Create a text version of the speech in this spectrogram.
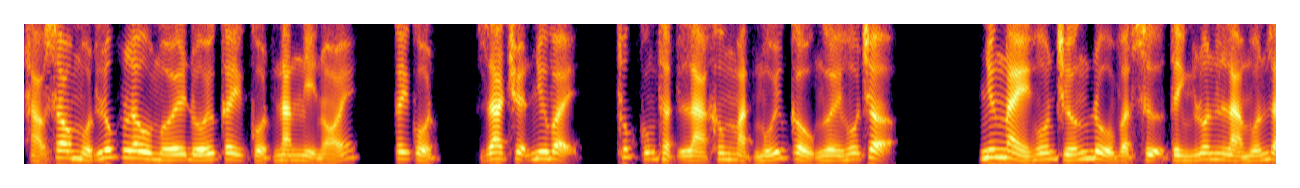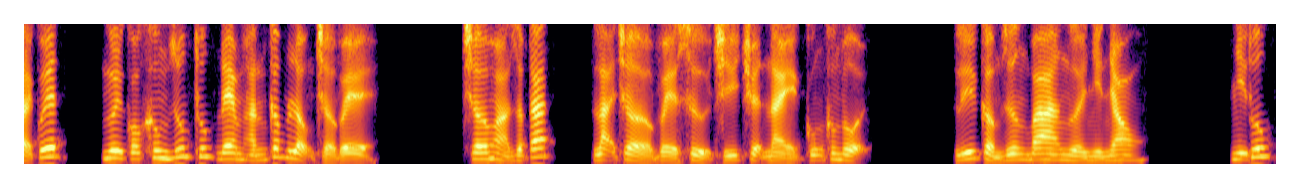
hảo sau một lúc lâu mới đối cây cột năn nỉ nói, cây cột, ra chuyện như vậy, thúc cũng thật là không mặt mũi cầu người hỗ trợ. Nhưng này hôn trướng đổ vật sự tình luôn là muốn giải quyết, ngươi có không giúp thúc đem hắn cấp lộng trở về. Chờ hỏa dập tắt, lại trở về xử trí chuyện này cũng không đội. Lý Cẩm Dương ba người nhìn nhau. Nhị thúc,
